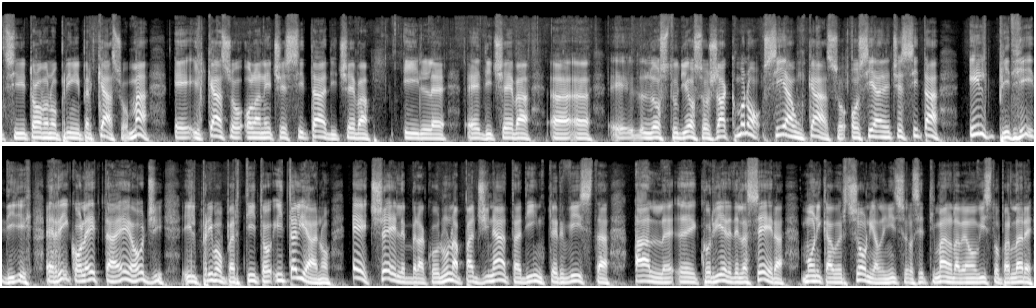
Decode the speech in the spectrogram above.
si ritrovano primi per caso, ma il caso o la necessità, diceva il, eh, diceva eh, eh, lo studioso Jacques Monod, sia un caso o sia necessità il PD di Enrico Letta è oggi il primo partito italiano e celebra con una paginata di intervista al eh, Corriere della Sera. Monica Versoni all'inizio della settimana l'avevamo visto parlare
